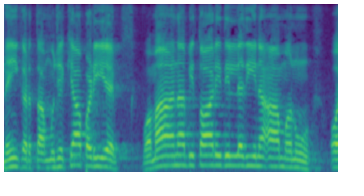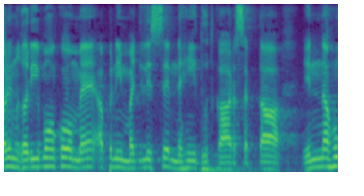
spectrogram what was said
نہیں کرتا مجھے کیا پڑی ہے ومانہ بھی طاری دل لدینہ آ اور ان غریبوں کو میں اپنی مجلس سے نہیں دھتکار سکتا ان نہ ہم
